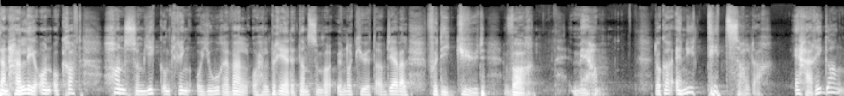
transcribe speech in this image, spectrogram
Den hellige ånd og kraft. Han som gikk omkring og gjorde vel og helbredet dem som var underkuet av djevel, fordi Gud var med ham. Dere, En ny tidsalder er her i gang.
